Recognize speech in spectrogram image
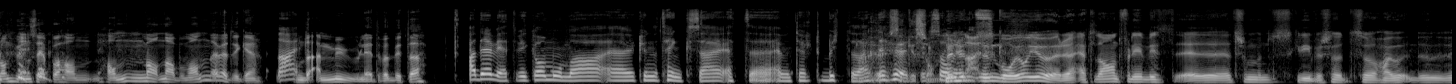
Hvordan hun ser på han, han nabomannen, det vet vi ikke. Nei, Om det er muligheter for et bytte. ja, det vet vi ikke om Mona eh, kunne tenke seg et eh, eventuelt bytte der. Det høres ikke sånn sånn Men hun, hun må jo gjøre et eller annet, fordi hvis, eh, ettersom hun skriver, så, så har jo uh,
